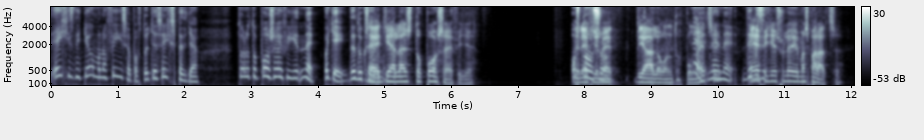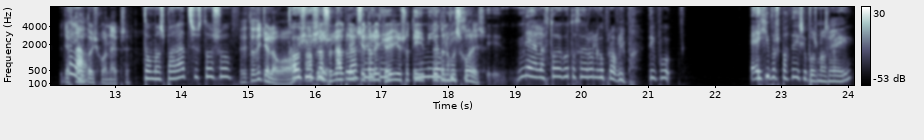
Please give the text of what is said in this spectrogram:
Έχεις δικαίωμα να φύγεις από αυτό και ας έχεις παιδιά. Τώρα το πόσο έφυγε. Ναι, οκ, δεν το Ναι, ξέρουμε. εκεί αλλάζει το πόσα έφυγε. Δεν Ωστόσο, έφυγε με διάλογο, να το πούμε ναι, έτσι. ναι, ναι. Δεν ξε- Έφυγε, σου λέει, μας παράτησε. Γι' αυτό Καλά. δεν το έχει χωνέψει. Το μας παράτησε, ωστόσο. Δεν το δικαιολογώ. Όχι, Απλά όχι. σου λέω Απλά ότι σου και το λέω λέει και ο ότι ίδιος ότι είναι η δεν τον έχω οπτική- συγχωρέσει. Ναι, αλλά αυτό εγώ το θεωρώ λίγο πρόβλημα. Τύπου, έχει προσπαθήσει, όπως μας λέει,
